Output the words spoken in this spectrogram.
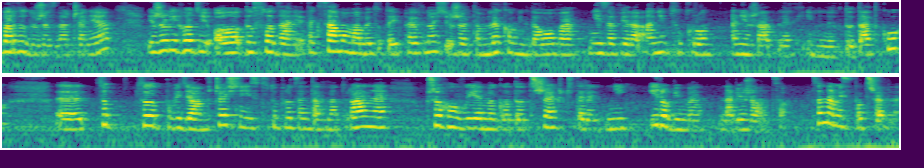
bardzo duże znaczenie. Jeżeli chodzi o dosładzanie, tak samo mamy tutaj pewność, że to mleko migdałowe nie zawiera ani cukru, ani żadnych innych dodatków. E, Co, co powiedziałam wcześniej, jest w 100% naturalne. Przechowujemy go do 3-4 dni i robimy na bieżąco. Co nam jest potrzebne?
